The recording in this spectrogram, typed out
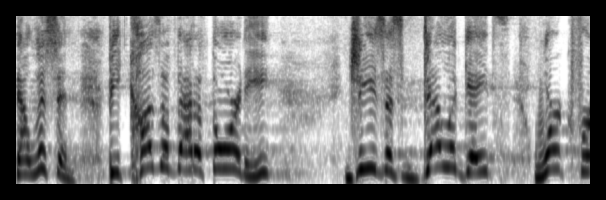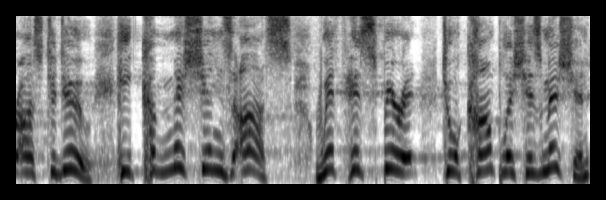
Now, listen, because of that authority, Jesus delegates work for us to do. He commissions us with His Spirit to accomplish His mission.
